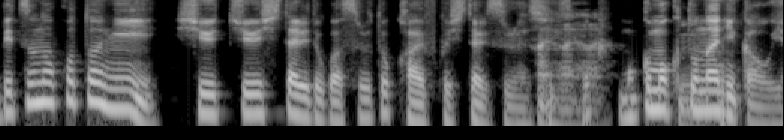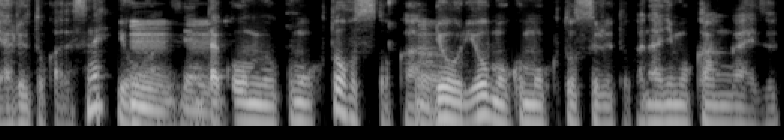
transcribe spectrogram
別のことに集中したりとかすると回復したりするらしいですよ。はいはいはい黙々と何かをやるとかですね。要はうん洗濯を黙々と干すとか、うん料理を黙々とするとか、何も考えず。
